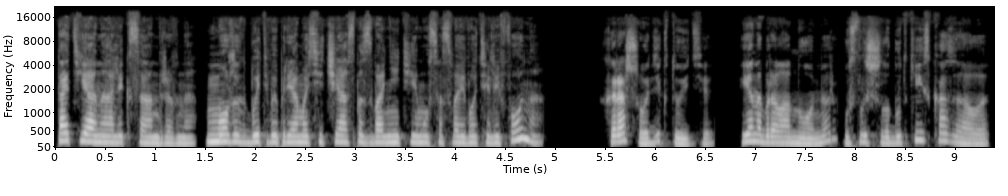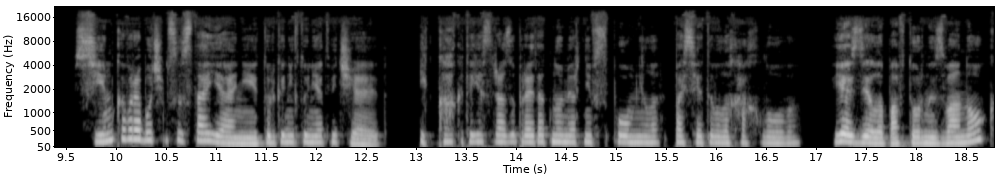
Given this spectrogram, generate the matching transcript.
«Татьяна Александровна, может быть, вы прямо сейчас позвоните ему со своего телефона?» «Хорошо, диктуйте». Я набрала номер, услышала гудки и сказала, «Симка в рабочем состоянии, только никто не отвечает». «И как это я сразу про этот номер не вспомнила?» — посетовала Хохлова. Я сделала повторный звонок,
